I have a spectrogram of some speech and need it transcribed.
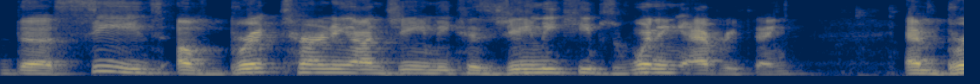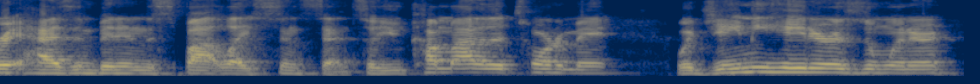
the seeds of Britt turning on Jamie because Jamie keeps winning everything, and Britt hasn't been in the spotlight since then. So you come out of the tournament with Jamie Hayter is the winner,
